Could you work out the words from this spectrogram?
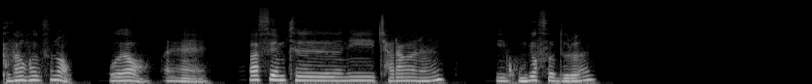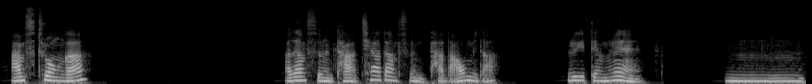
부상 선수는 없고요. 예, 사우스햄튼이 자랑하는 이 공격수들은 암스트롱과 아담스는 다, 채 아담스는 다 나옵니다. 그렇기 때문에, 음,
